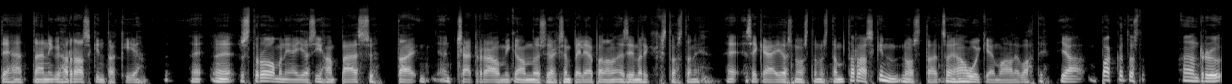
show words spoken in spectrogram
tehdä tämä niin ihan raskin takia. E, e, Stromani ei olisi ihan päässyt, tai Chad Rao, mikä on myös yhdeksän peliä pelannut esimerkiksi tuosta, niin e, sekään ei olisi nostanut sitä, mutta Raskin nostaa, että se on ihan huikea maalivahti. Ja pakko tuosta Andrew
